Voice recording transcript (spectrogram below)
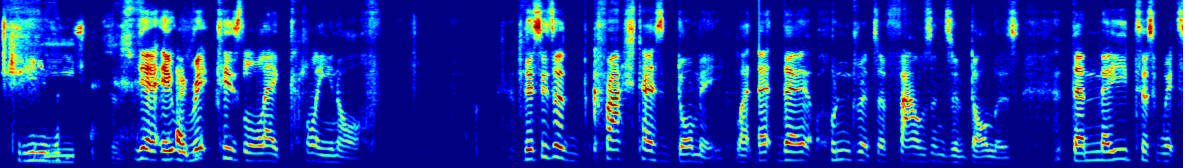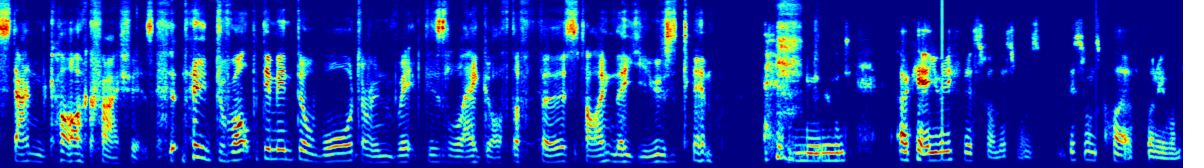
Jesus. Jesus. yeah, it Okay. ripped his leg clean off. This is a crash test dummy. Like they're, they're hundreds of thousands of dollars. They're made to withstand car crashes. They dropped him into water and ripped his leg off the first time they used him. Mood. Okay, are you ready for this one? This one's this one's quite a funny one.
